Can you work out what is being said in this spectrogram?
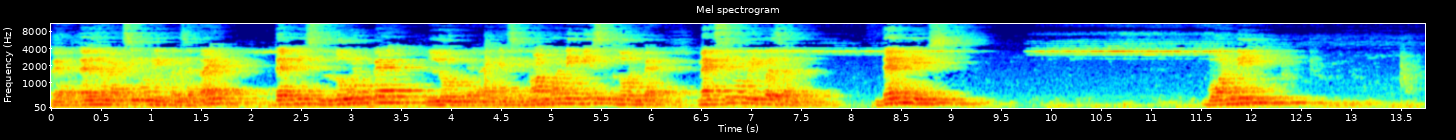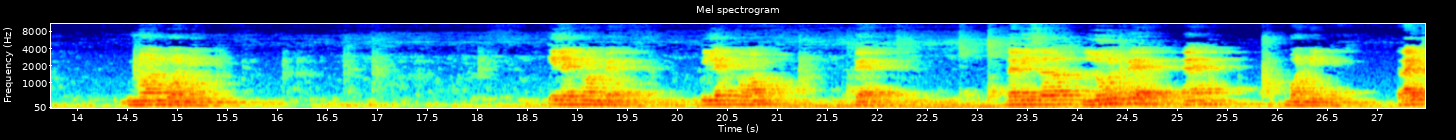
pair that is the maximum repulsion right that means lone pair lone pair I can say non bonding means lone pair maximum repulsion then means bonding non bonding electron pair electron pair. That is a lone pair and bonding pair. Right?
